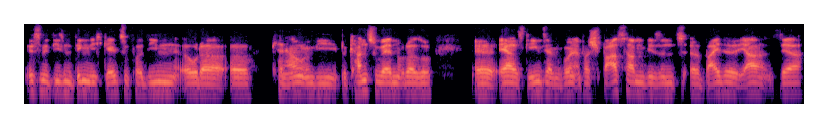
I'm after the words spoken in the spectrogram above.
ist mit diesem Ding nicht Geld zu verdienen oder äh, keine Ahnung, irgendwie bekannt zu werden oder so. Äh, eher das Gegenteil. Wir wollen einfach Spaß haben. Wir sind äh, beide ja sehr,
